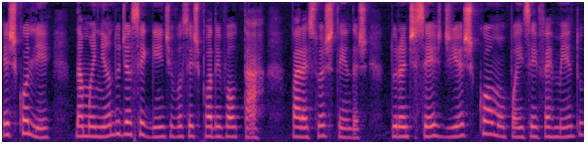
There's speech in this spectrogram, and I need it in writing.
escolher na manhã do dia seguinte, vocês podem voltar para as suas tendas. Durante seis dias, comam pães sem fermento,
